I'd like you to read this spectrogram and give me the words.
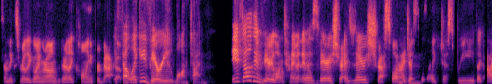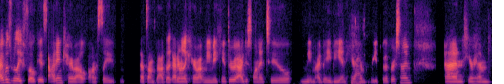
something's really going wrong. But They're like calling it for backup. It felt like a very long time. It felt like a very long time. And it was very stress. It was very stressful. And mm-hmm. I just mm-hmm. was like, just breathe. Like I was really focused. I didn't care about honestly. That sounds bad. Like I didn't really care about me making it through it. I just wanted to meet my baby and hear yeah. him breathe for the first time, and hear him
